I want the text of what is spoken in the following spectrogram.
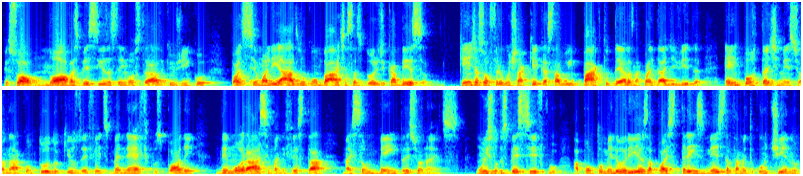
Pessoal, novas pesquisas têm mostrado que o ginkgo pode ser um aliado no combate a essas dores de cabeça. Quem já sofreu com enxaqueca sabe o impacto delas na qualidade de vida. É importante mencionar, contudo, que os efeitos benéficos podem demorar a se manifestar, mas são bem impressionantes. Um estudo específico apontou melhorias após três meses de tratamento contínuo.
